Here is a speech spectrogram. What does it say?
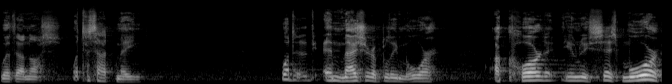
within us. What does that mean? What immeasurably more? according, you know, he says, more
